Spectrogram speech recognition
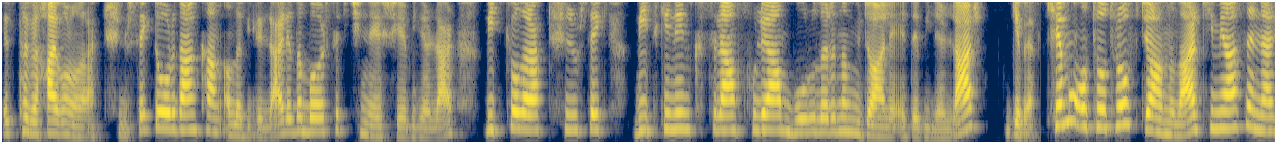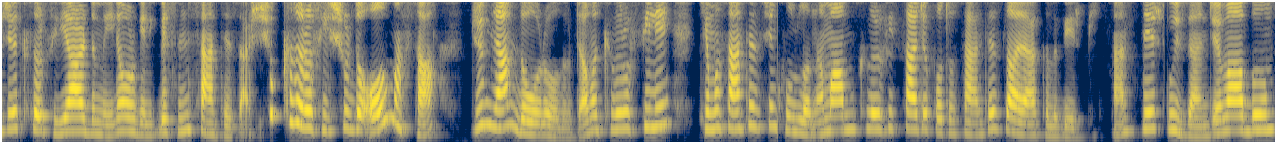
Ya da tabii hayvan olarak düşünürsek doğrudan kan alabilirler ya da bağırsak içinde yaşayabilirler. Bitki olarak düşünürsek bitkinin kısılan fluyen borularına müdahale edebilirler gibi. Kemoototrof canlılar kimyasal enerji ve klorofil yardımıyla organik besini sentezler. Şu klorofil şurada olmasa cümlem doğru olurdu. Ama klorofili kemosentez için kullanamam. Klorofil sadece fotosentezle alakalı bir pigmenttir. Bu yüzden cevabım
